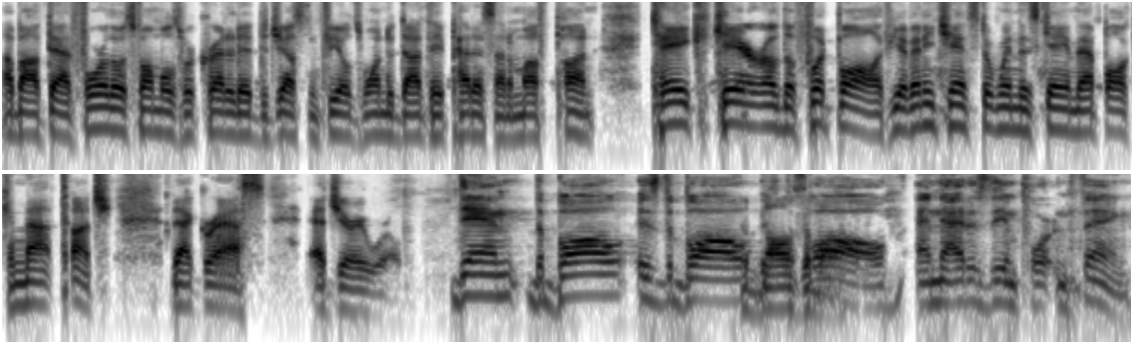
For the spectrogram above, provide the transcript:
about that. Four of those fumbles were credited to Justin Fields, one to Dante Pettis on a muff punt. Take care of the football. If you have any chance to win this game, that ball cannot touch that grass at Jerry World. Dan, the ball is the ball. The ball is the, the ball, ball, and that is the important thing.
